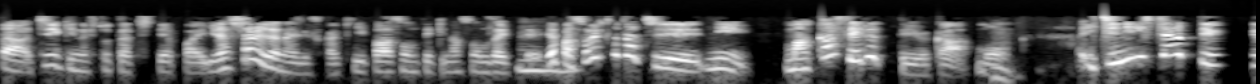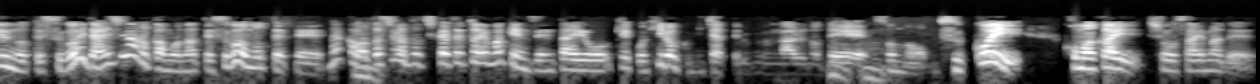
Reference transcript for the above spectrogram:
た地域の人たちってやっぱりいらっしゃるじゃないですか、キーパーソン的な存在って。うんやっぱそういう人たちに任せるっていうか、もう、一任しちゃうっていうのってすごい大事なのかもなってすごい思ってて、なんか私はどっちかというと富山県全体を結構広く見ちゃってる部分があるので、その、すっごい細かい詳細まで、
